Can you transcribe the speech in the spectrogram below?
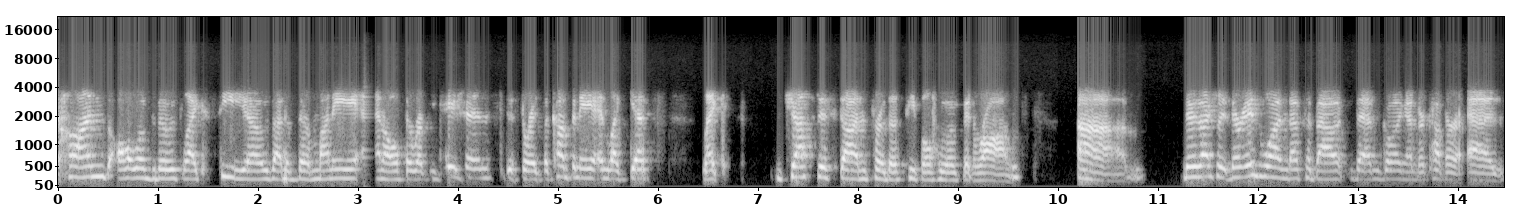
cons all of those like CEOs out of their money and all of their reputations, destroys the company, and like gets like justice done for those people who have been wronged. Um, there's actually there is one that's about them going undercover as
